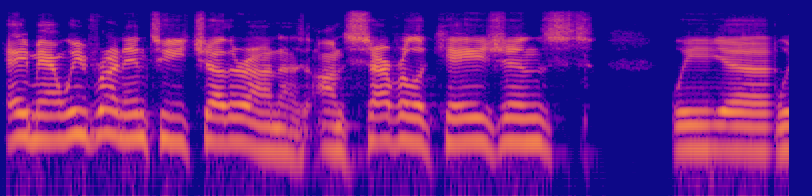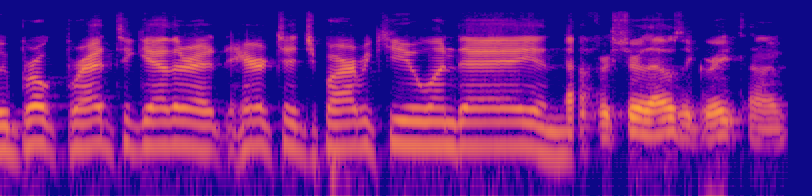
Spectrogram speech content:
Hey, man, we've run into each other on a, on several occasions. We uh, we broke bread together at Heritage Barbecue one day, and yeah, for sure, that was a great time.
